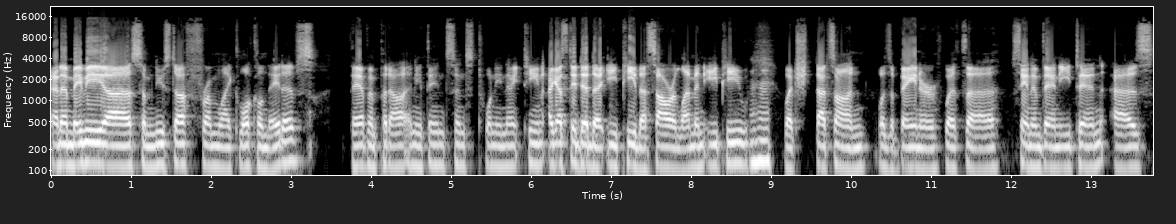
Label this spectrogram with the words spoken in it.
And then maybe uh, some new stuff from like local natives. They haven't put out anything since 2019. I guess they did the EP, the Sour Lemon EP, Mhm. which that's on was a banner with uh, Sharon Van Etten as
